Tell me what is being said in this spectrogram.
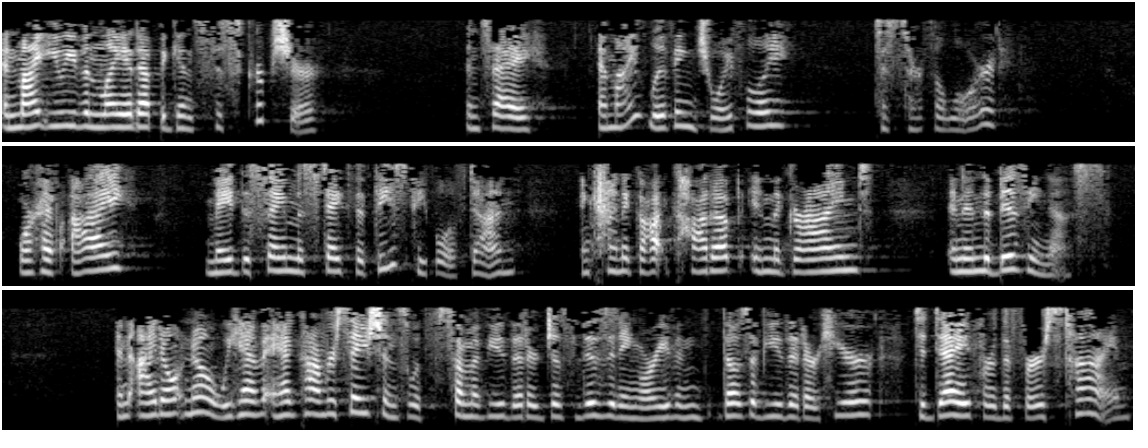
And might you even lay it up against the scripture and say, Am I living joyfully to serve the Lord? Or have I made the same mistake that these people have done and kind of got caught up in the grind and in the busyness? And I don't know. We haven't had conversations with some of you that are just visiting or even those of you that are here today for the first time.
